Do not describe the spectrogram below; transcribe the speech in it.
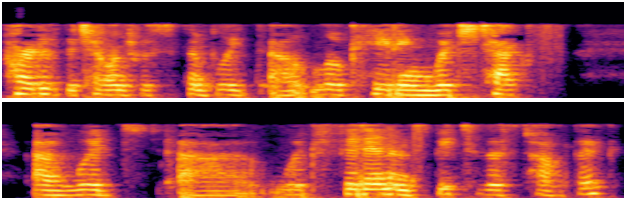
part of the challenge was simply uh, locating which texts uh, would uh, would fit in and speak to this topic.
